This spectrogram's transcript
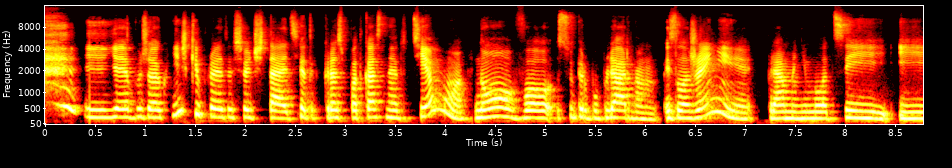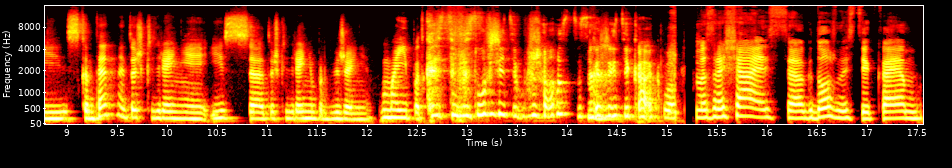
И я обожаю книжки про это все читать. Это как раз подкаст на эту тему, но в суперпопулярном изложении. Прямо не молодцы и с контентной точки зрения, и с точки зрения продвижения. Мои подкасты вы слушайте, пожалуйста, скажите, как вам. Возвращаясь э, к должности КМ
